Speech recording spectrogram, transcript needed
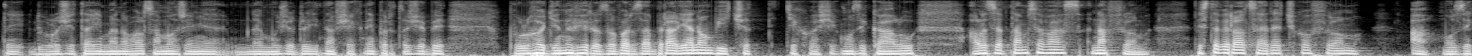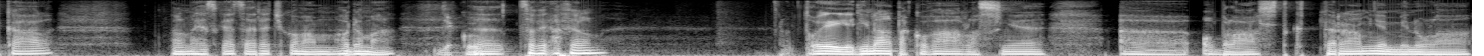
ty důležité jmenoval, samozřejmě nemůže dojít na všechny, protože by půlhodinový rozhovor zabral jenom výčet těch vašich muzikálů, ale zeptám se vás na film. Vy jste vydal CD, film a muzikál, velmi hezké CD, mám ho doma. Děkuji. Eh, co vy a film? To je jediná taková vlastně uh, oblast, která mě minula.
